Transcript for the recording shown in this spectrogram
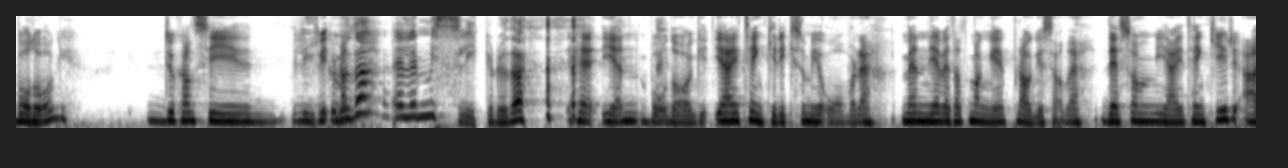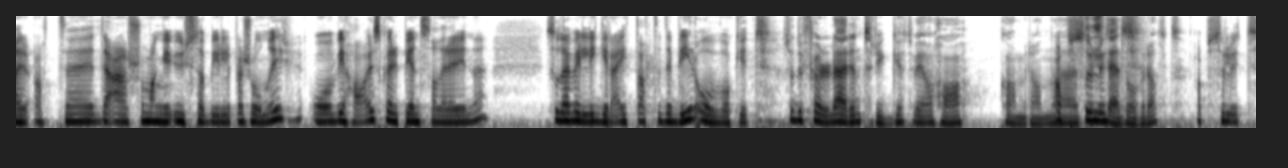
både og. Du kan si Liker du det, eller misliker du det? Igjen både og. Jeg tenker ikke så mye over det, men jeg vet at mange plages av det. Det som jeg tenker, er at eh, det er så mange ustabile personer, og vi har skarpe gjenstander her inne. Så det er veldig greit at det blir overvåket. Så du føler det er en trygghet ved å ha kameraene Absolutt. til stede overalt? Absolutt.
